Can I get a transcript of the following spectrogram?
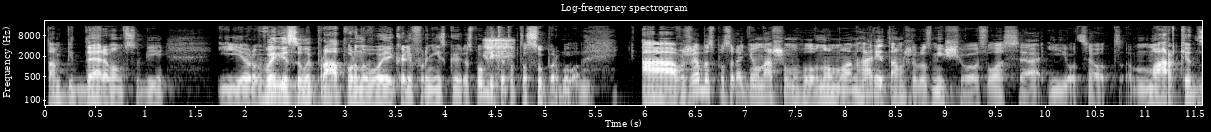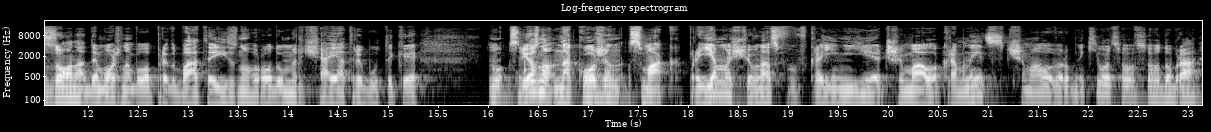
там під деревом собі і вивісили прапор нової Каліфорнійської республіки, тобто супер було. А вже безпосередньо у нашому головному ангарі там же розміщувалася і оця от маркет-зона, де можна було придбати різного роду мерча і атрибутики. Ну, серйозно, на кожен смак. Приємно, що в нас в країні є чимало крамниць, чимало виробників оцього всього добра.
